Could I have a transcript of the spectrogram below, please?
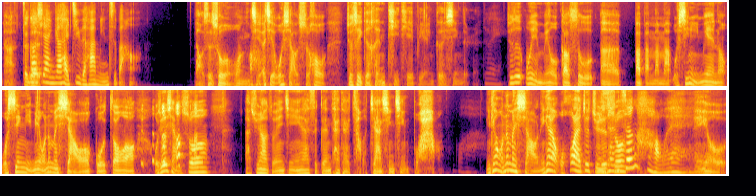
啊，这个到现在应该还记得他名字吧？哈，老实说，我忘记，哦、而且我小时候就是一个很体贴别人个性的人，对，就是我也没有告诉呃。爸爸妈妈，我心里面呢，我心里面我那么小哦，国中哦，我就想说啊，训导主任今天应该是跟太太吵架，心情不好。你看我那么小，你看我后来就觉得说真好哎，没有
